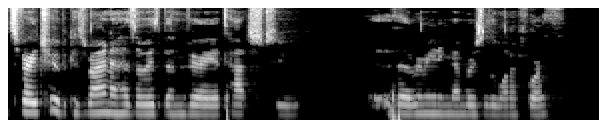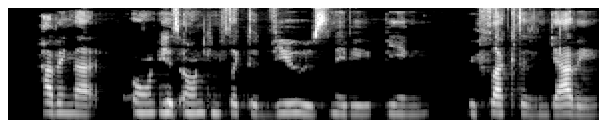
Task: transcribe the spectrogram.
It's very true because Reiner has always been very attached to the remaining members of the One and Fourth. Having that own his own conflicted views maybe being reflected in Gabi,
